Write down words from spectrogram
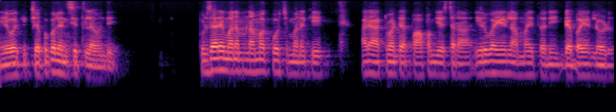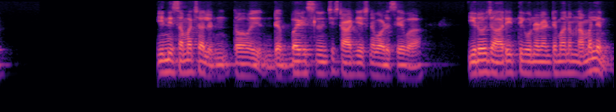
ఎవరికి చెప్పుకోలేని స్థితిలో ఉంది. ఇప్పుడు సరే మనం నమ్మకపోవచ్చు మనకి. అరే అటువంటి పాపం చేస్తాడా? ఇరవై ఏళ్ళ అమ్మాయితోని డెబ్బై ఏళ్ళోడు ఇన్ని సంవత్సరాలు డెబ్బై నుంచి స్టార్ట్ చేసిన వాడు సేవ ఈరోజు ఆ రీతిగా ఉన్నాడంటే మనం నమ్మలేం.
